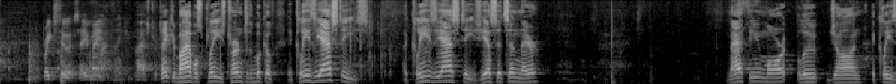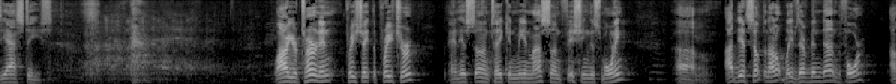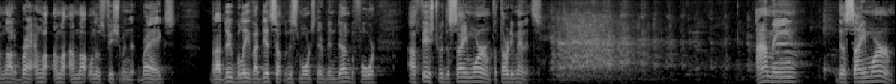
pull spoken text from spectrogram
preach to us. Amen. Thank you, Pastor. Take your Bibles, please. Turn to the book of Ecclesiastes. Ecclesiastes. Yes, it's in there. Matthew, Mark, Luke, John, Ecclesiastes. While you're turning, appreciate the preacher and his son taking me and my son fishing this morning. Um, I did something I don't believe has ever been done before. I'm not a brag. I'm not, I'm, not, I'm not one of those fishermen that brags, but I do believe I did something this morning that's never been done before. I fished with the same worm for 30 minutes. I mean, the same worm.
